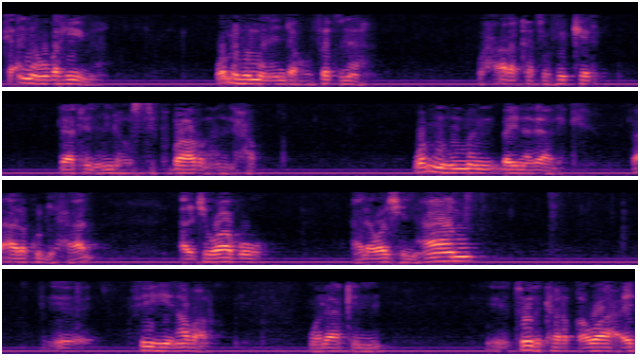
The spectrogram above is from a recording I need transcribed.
كأنه بهيمة. ومنهم من عنده فطنة وحركة فكر لكن عنده استكبار عن الحق. ومنهم من بين ذلك. فعلى كل حال الجواب على وجه عام فيه نظر. ولكن تذكر قواعد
